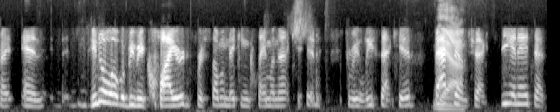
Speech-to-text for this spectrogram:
right? And do you know what would be required for someone making claim on that kid to release that kid? Background check, DNA test.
